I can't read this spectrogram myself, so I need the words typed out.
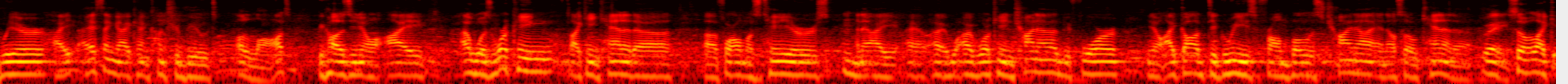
where I, I think I can contribute a lot because you know I I was working like in Canada uh, for almost 10 years, mm -hmm. and I, I, I work in China before. You know, I got degrees from both China and also Canada. Right. So like,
